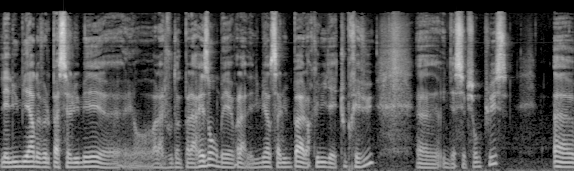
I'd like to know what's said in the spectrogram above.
les lumières ne veulent pas s'allumer. voilà, je vous donne pas la raison, mais voilà, les lumières ne s'allument pas alors que lui, il avait tout prévu. Euh, une déception de plus. Euh,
